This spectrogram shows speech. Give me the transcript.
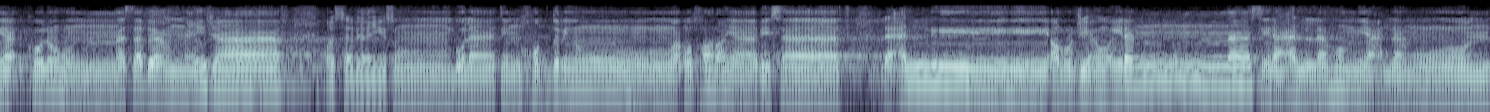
يأكلهن سبع عجاف وسبع سنبلات خضر وأخر يابسات. لعلي أرجع إلى الناس لعلهم يعلمون.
